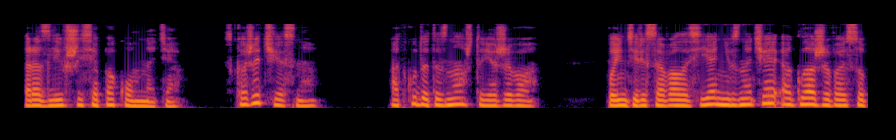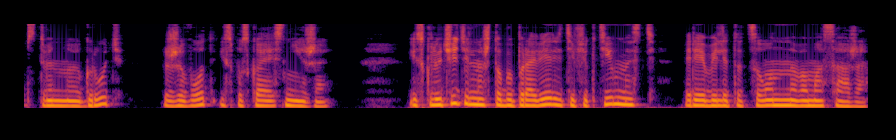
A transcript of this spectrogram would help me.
разлившийся по комнате. «Скажи честно, откуда ты знал, что я жива?» Поинтересовалась я, невзначай оглаживая собственную грудь, живот и спускаясь ниже. Исключительно, чтобы проверить эффективность реабилитационного массажа.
